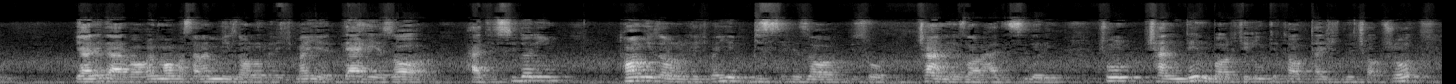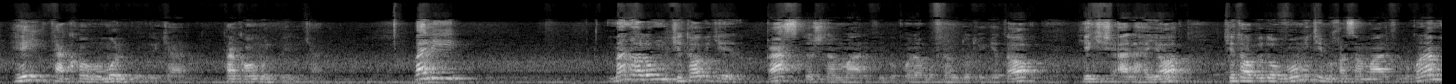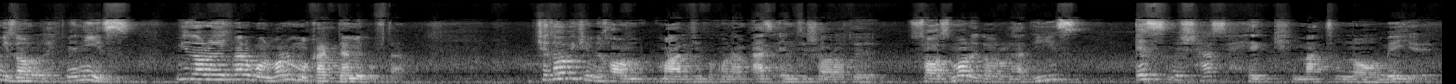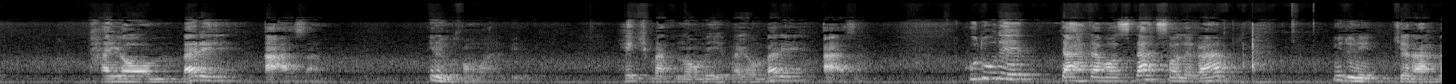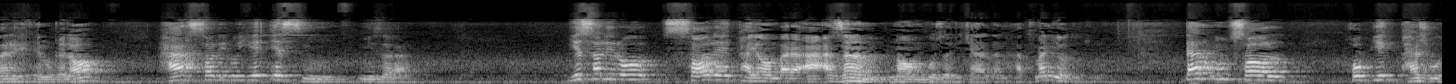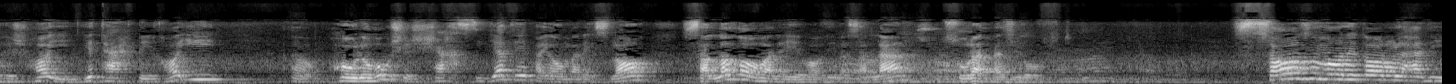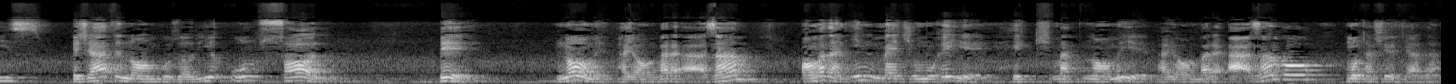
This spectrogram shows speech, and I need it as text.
یعنی در واقع ما مثلا میزان الحکمه ده هزار حدیثی داریم تا میزان الحکمه بیست هزار بیست چند هزار حدیثی داریم. چون چندین بار که این کتاب تجدید چاپ شد هی تکامل پیدا کرد تکامل پیدا کرد. ولی من حالا اون کتابی که قصد داشتم معرفی بکنم گفتم دو تا کتاب یکیش الحیات. کتاب دومی که می‌خواستم معرفی بکنم میزان الحکمه نیست. میزان الحکمه رو به عنوان مقدمه گفتم کتابی که می‌خوام معرفی بکنم از انتشارات سازمان دارالحدیث اسمش هست حکمتنامه پیامبر اعظم. اینو می‌خوام معرفی حکمتنامه پیامبر اعظم. حدود ده دوازده سال قبل می‌دونید که رهبر انقلاب هر سالی رو یه اسمی می‌ذارن. یه سالی رو سال پیامبر اعظم نامگذاری کردن. حتما یادتونه. در اون سال خب یک پژوهش هایی یه تحقیق هایی حول و شخصیت پیامبر اسلام صلی الله علیه و آله و سلم صورت پذیرفت. سازمان دارالحدیث به جهت نامگذاری اون سال به نام پیامبر اعظم آمدن این مجموعه حکمتنامه پیامبر اعظم رو منتشر کردن.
